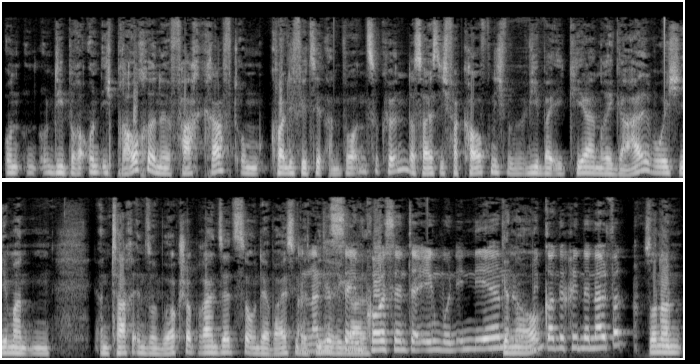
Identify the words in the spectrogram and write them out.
und, und, die, und ich brauche eine Fachkraft, um qualifiziert antworten zu können. Das heißt, ich verkaufe nicht wie bei Ikea ein Regal, wo ich jemanden einen Tag in so einen Workshop reinsetze und der weiß, wie das Videoregal... Dann im Callcenter irgendwo in Indien genau. Sondern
